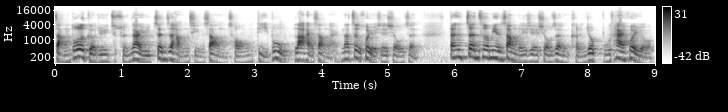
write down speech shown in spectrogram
涨多的格局存在于政治行情上，从底部拉抬上来，那这个会有一些修正，但是政策面上的一些修正，可能就不太会有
